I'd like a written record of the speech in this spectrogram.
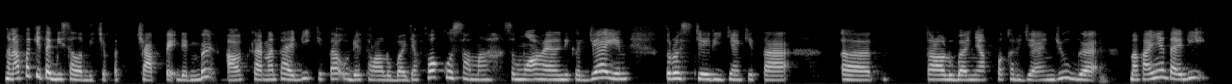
kenapa kita bisa lebih cepat capek dan burn out? Karena tadi kita udah terlalu banyak fokus sama semua hal yang dikerjain, terus jadinya kita uh, terlalu banyak pekerjaan juga. Makanya tadi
